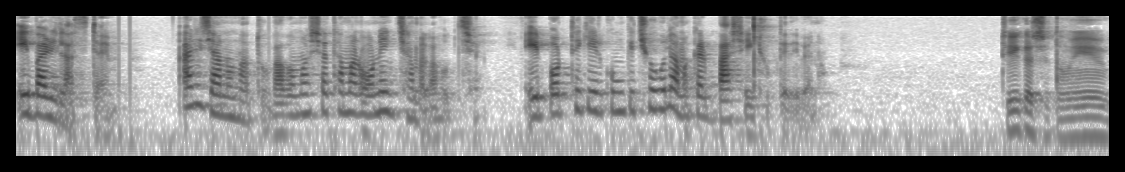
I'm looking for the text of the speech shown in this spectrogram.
এবারই লাস্ট টাইম আরে জানো না তো বাবা মার সাথে আমার অনেক ঝামেলা হচ্ছে। এরপর থেকে এরকম কিছু হলে আমাকে আর বাসেই ঢুকতে দেবে না। ঠিক আছে তুমি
